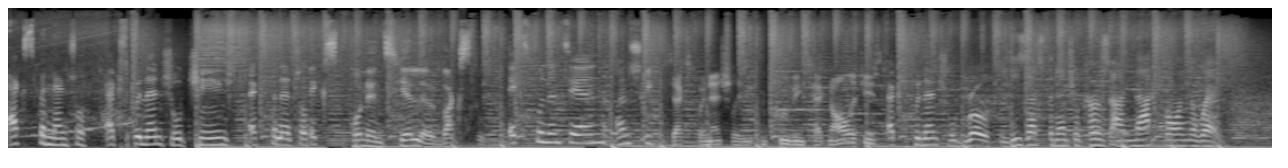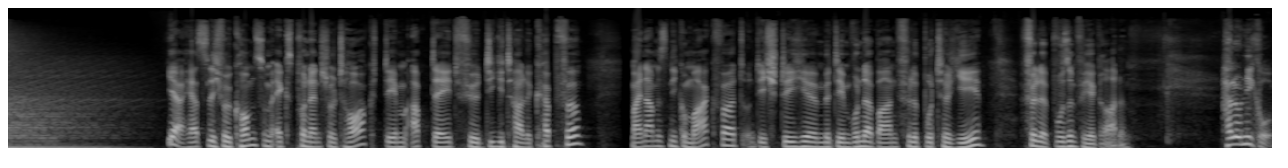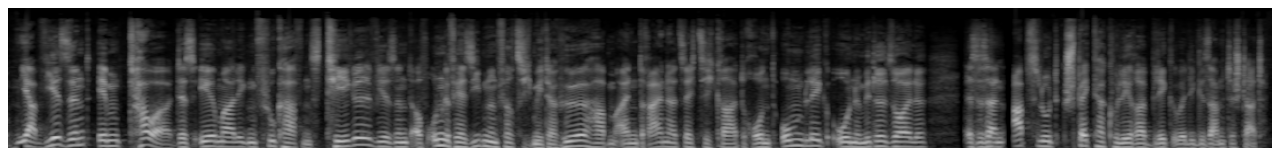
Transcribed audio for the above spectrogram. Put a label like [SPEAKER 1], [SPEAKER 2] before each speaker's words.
[SPEAKER 1] Exponential.
[SPEAKER 2] Exponential change.
[SPEAKER 3] Exponential.
[SPEAKER 4] Exponentielle Wachstum.
[SPEAKER 5] Exponentiellen Anstieg.
[SPEAKER 6] Exponentially improving technologies.
[SPEAKER 2] Exponential growth.
[SPEAKER 7] These exponential curves are not going away.
[SPEAKER 8] Ja, herzlich willkommen zum Exponential Talk, dem Update für digitale Köpfe. Mein Name ist Nico Marquardt und ich stehe hier mit dem wunderbaren Philipp Boutelier. Philipp, wo sind wir hier gerade?
[SPEAKER 9] Hallo Nico. Ja, wir sind im Tower des ehemaligen Flughafens Tegel. Wir sind auf ungefähr 47 Meter Höhe, haben einen 360 Grad Rundumblick ohne Mittelsäule. Es ist ein absolut spektakulärer Blick über die gesamte Stadt.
